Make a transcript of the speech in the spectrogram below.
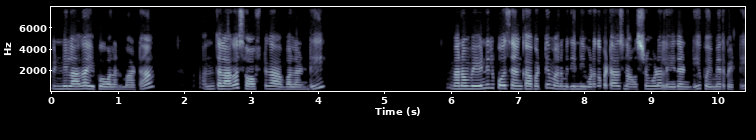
పిండిలాగా అయిపోవాలన్నమాట. అంతలాగా సాఫ్ట్గా అవ్వాలండి. మనం వేడి నీళ్ళు పోసాం కాబట్టి మనం దీన్ని ఉడకపెట్టాల్సిన అవసరం కూడా లేదండి పొయ్యి మీద పెట్టి.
